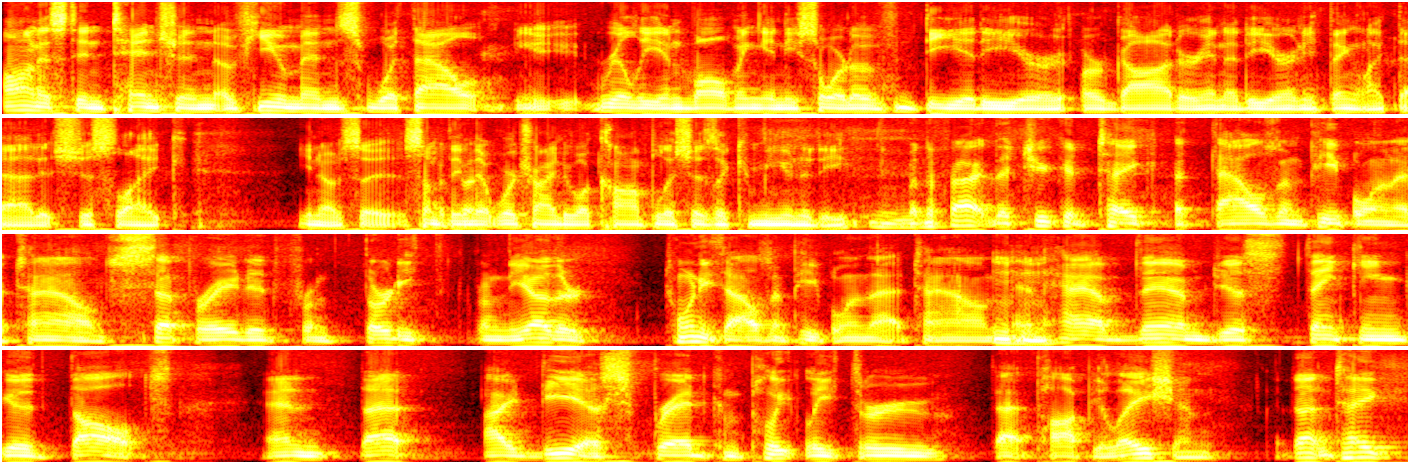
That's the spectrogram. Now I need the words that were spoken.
honest intention of humans without really involving any sort of deity or, or God or entity or anything like that. It's just like you know, so something that we're trying to accomplish as a community. But the fact that you could take a thousand people in a town, separated from thirty from the other twenty thousand people in that town, mm-hmm. and have them just thinking good thoughts, and that idea spread completely through that population. It doesn't take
